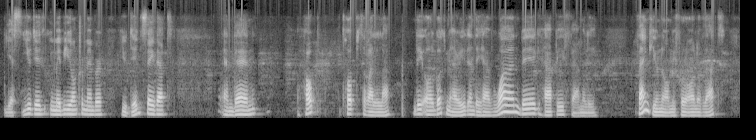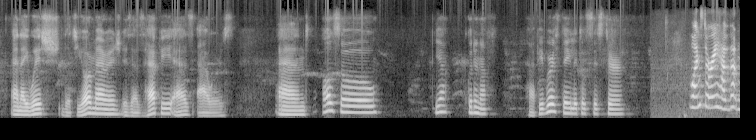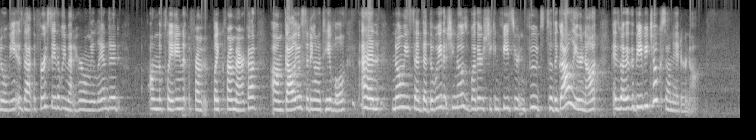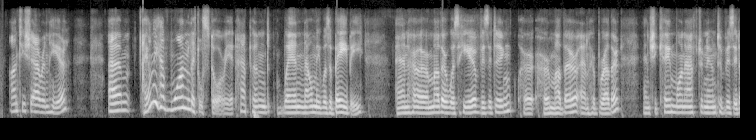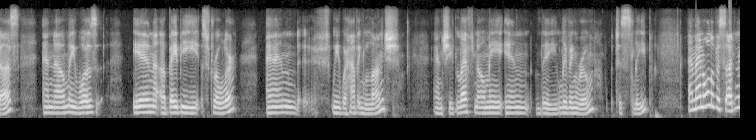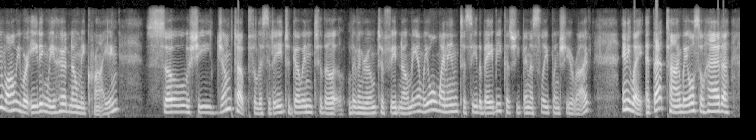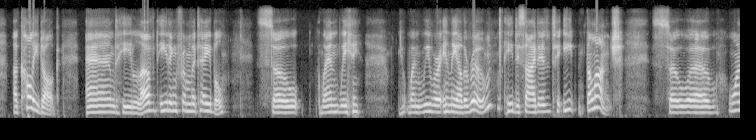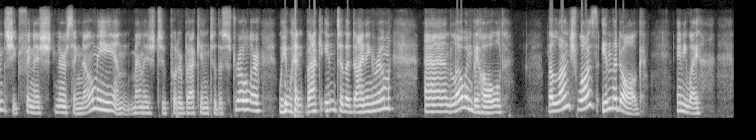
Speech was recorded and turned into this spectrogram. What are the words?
Yes, you did. You maybe you don't remember. You did say that. And then, hop, top, tralala, they all got married and they have one big happy family. Thank you, Naomi, for all of that. And I wish that your marriage is as happy as ours. And also, yeah, good enough. Happy birthday, little sister. One story I have about Nomi is that the first day that we met her when we landed on the plane from like from America, um, Gali was sitting on the table, and Nomi said that the way that she knows whether she can feed certain foods to the Gali or not is whether the baby chokes on it or not. Auntie Sharon here. Um, I only have one little story. It happened when Naomi was a baby, and her mother was here visiting her her mother and her brother, and she came one afternoon to visit us, and Naomi was in a baby stroller, and we were having lunch, and she'd left Naomi in the living room to sleep. And then all of a sudden, while we were eating, we heard Naomi crying. So she jumped up, Felicity, to go into the living room to feed Naomi, and we all went in to see the baby because she'd been asleep when she arrived. Anyway, at that time, we also had a, a collie dog, and he loved eating from the table. So when we when we were in the other room, he decided to eat the lunch. So uh, once she'd finished nursing Naomi and managed to put her back into the stroller, we went back into the dining room, and lo and behold, the lunch was in the dog. Anyway,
